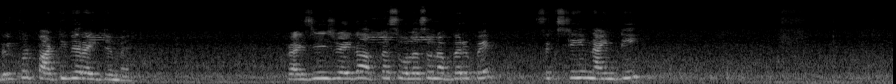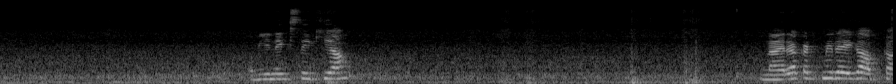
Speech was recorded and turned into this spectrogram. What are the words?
बिल्कुल पार्टी वेयर आइटम है। प्राइस रेंज रहेगा आपका सोलह सौ नब्बे रुपये सिक्सटीन नाइन्टी अब ये नेक्स्ट देखिए आप। नायरा कट में रहेगा आपका।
